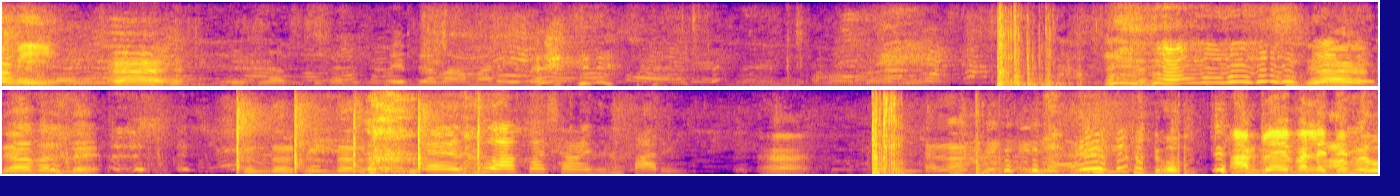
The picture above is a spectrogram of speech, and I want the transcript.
আমি। হ্যাঁ। দেওয়া সুন্দর সুন্দর। দোয়া কর সবাই যেন পারে। হ্যাঁ। পেলে দিতু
